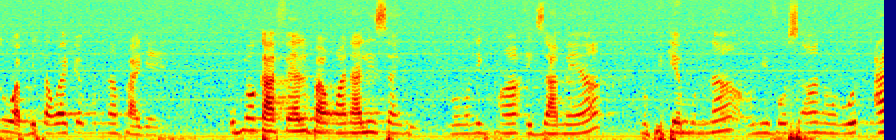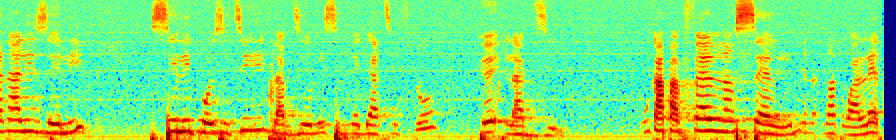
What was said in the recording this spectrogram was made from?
tout, après temps que moun n'a pas gagné. Ou bien on peut faire par une analyse sanguine. Nous prend examen, nous piquons moun au niveau sang, nous analyser li. Si est positif, la dire si négatif tout, que la dire ou de faire dans sel, la toilette.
